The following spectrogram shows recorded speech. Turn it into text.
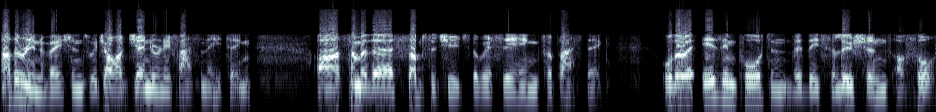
Other innovations, which are generally fascinating, are some of the substitutes that we're seeing for plastic. Although it is important that these solutions are thought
